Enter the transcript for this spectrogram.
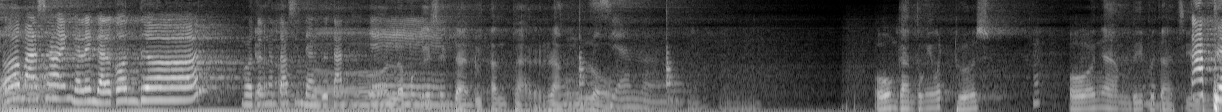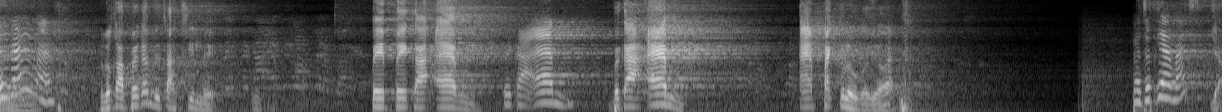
Oh, masa enggal-enggal kondur. Mboten ngentos sing dangdutan piye. Oh, lah mengki sing dandutan barang lho. Lho. Oh, gantungi wedhus. Oh, nyambi betaji. Kabeh kae, Mas. Lho kabeh kan dicah cilik. PPKM, PKM. BKM. Epek lho kaya. Budget ya, Mas? Ya.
